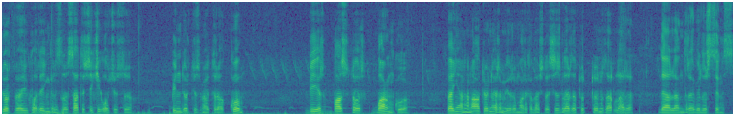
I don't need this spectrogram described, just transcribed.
4 ve yukarı İngilizler satış 2 koşusu 1400 metre kum 1 pastor banko. Ben yanına at önermiyorum arkadaşlar. Sizler de tuttuğunuz atları değerlendirebilirsiniz.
